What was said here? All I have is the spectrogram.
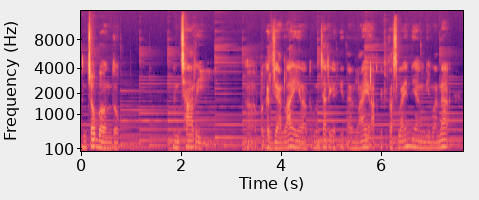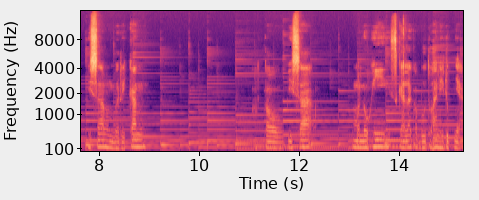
mencoba untuk mencari uh, pekerjaan lain atau mencari kegiatan lain aktivitas lain yang di mana bisa memberikan atau bisa memenuhi segala kebutuhan hidupnya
